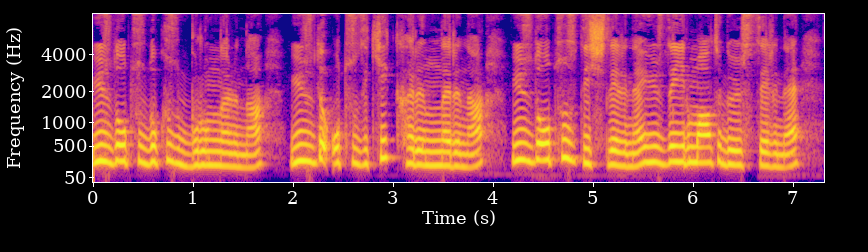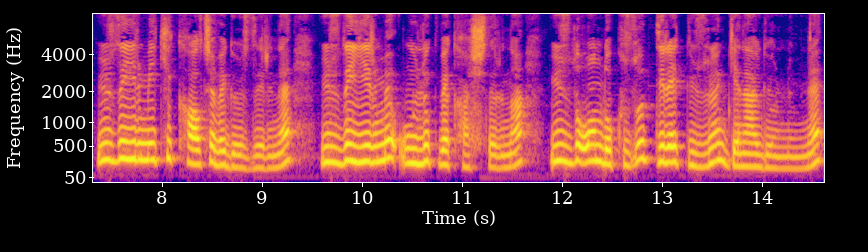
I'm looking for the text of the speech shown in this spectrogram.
%39 burunlarına, %32 karınlarına, %30 dişlerine, %26 göğüslerine, %22 kalça ve gözlerine, %20 uyluk ve kaşlarına, %19'u direkt yüzünün genel görünümüne,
